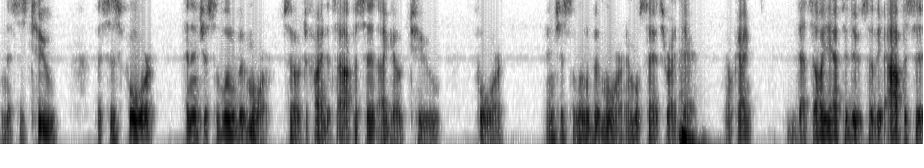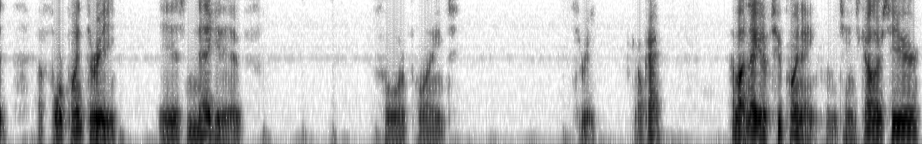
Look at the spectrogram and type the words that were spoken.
and this is 2, this is 4, and then just a little bit more. So to find its opposite, I go 2, 4, and just a little bit more, and we'll say it's right there. Okay, that's all you have to do. So the opposite of 4.3 is negative 4.3. Okay? How about negative 2.8? Let me change colors here.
